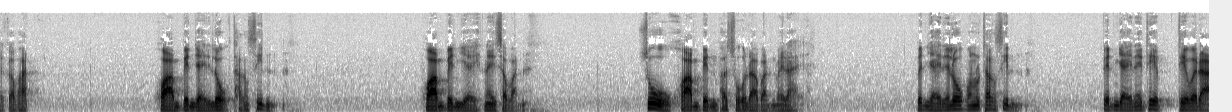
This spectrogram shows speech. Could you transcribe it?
จักรพรรดิความเป็นใหญ่ในโลกทั้งสิ้น ความเป็นใหญ่ในสวรรค์ สู้ความเป็นพระโสดาบันไม่ได้ เป็นใหญ่ในโลกมนุษย์ทั้งสิ้น เป็นใหญ่ในเทพเทวดา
